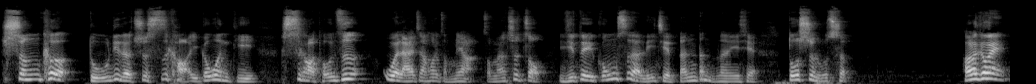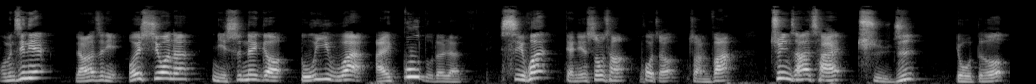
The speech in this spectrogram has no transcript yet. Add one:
深刻独立的去思考一个问题，思考投资未来将会怎么样，怎么样去走，以及对公司的理解等等的一些都是如此。好了，各位，我们今天聊到这里，我也希望呢，你是那个独一无二而孤独的人，喜欢点击收藏或者转发。君才财取之有德，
